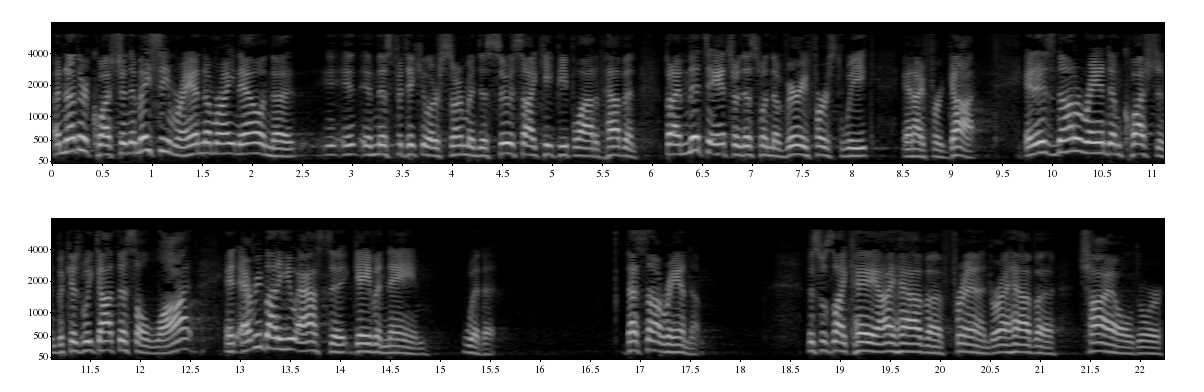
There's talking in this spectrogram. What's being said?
Another question, it may seem random right now in, the, in, in, this particular sermon, does suicide keep people out of heaven? But I meant to answer this one the very first week, and I forgot. And it is not a random question because we got this a lot, and everybody who asked it gave a name with it. That's not random. This was like, hey, I have a friend or I have a child or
